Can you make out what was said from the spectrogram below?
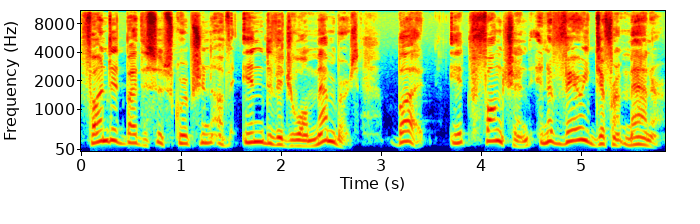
funded by the subscription of individual members, but it functioned in a very different manner.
